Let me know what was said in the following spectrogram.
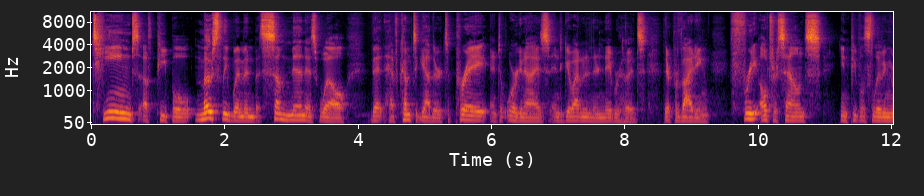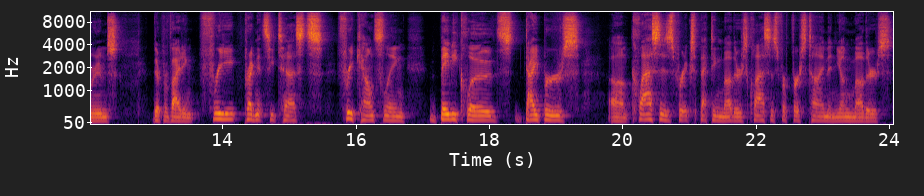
teams of people, mostly women, but some men as well, that have come together to pray and to organize and to go out into their neighborhoods. They're providing free ultrasounds in people's living rooms. They're providing free pregnancy tests, free counseling, baby clothes, diapers, um, classes for expecting mothers, classes for first time and young mothers,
